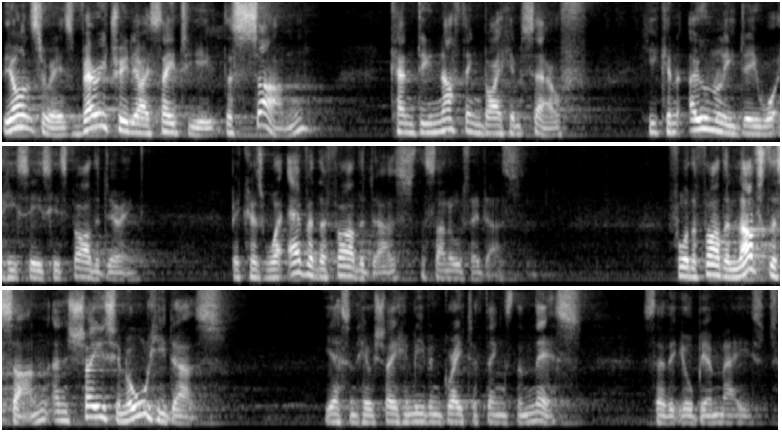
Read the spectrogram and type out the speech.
the answer is, very truly I say to you, the Son can do nothing by himself. He can only do what he sees his Father doing. Because whatever the Father does, the Son also does. For the Father loves the Son and shows him all he does. Yes, and he'll show him even greater things than this, so that you'll be amazed.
